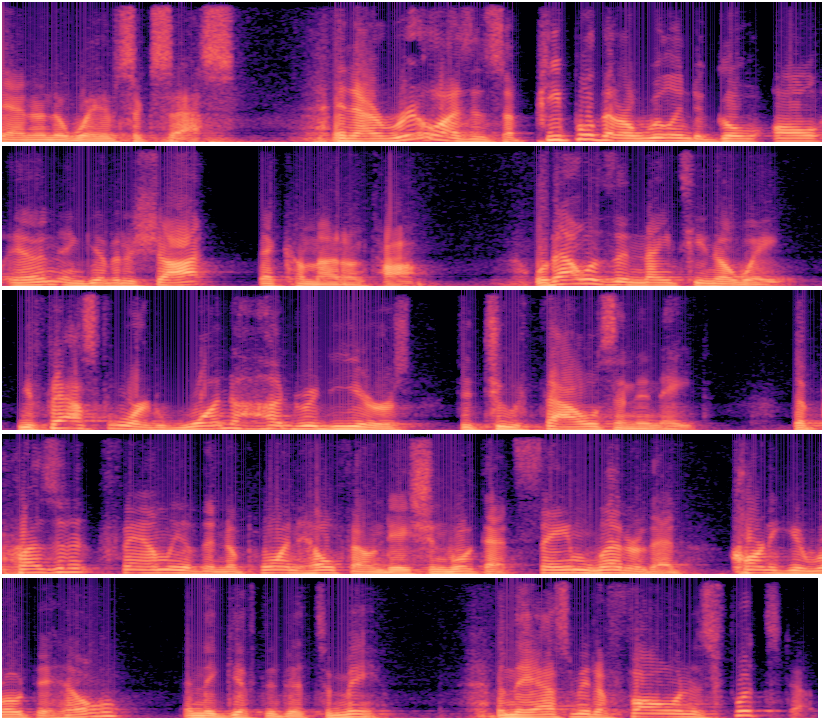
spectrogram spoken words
stand in the way of success. And I realize it's the people that are willing to go all in and give it a shot that come out on top. Well, that was in 1908. You fast forward 100 years to 2008. The president family of the Napoleon Hill Foundation wrote that same letter that Carnegie wrote to Hill, and they gifted it to me. And they asked me to follow in his footsteps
